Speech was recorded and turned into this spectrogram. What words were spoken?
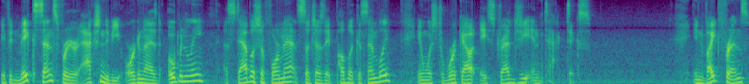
If it makes sense for your action to be organized openly, establish a format such as a public assembly in which to work out a strategy and tactics. Invite friends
